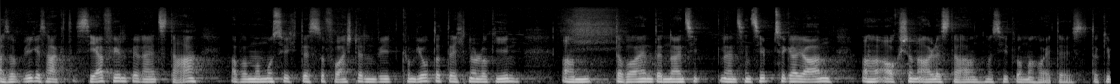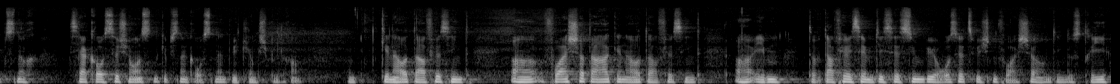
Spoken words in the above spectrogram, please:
Also wie gesagt, sehr viel bereits da, aber man muss sich das so vorstellen wie Computertechnologien. Ähm, da war in den 90, 1970er Jahren äh, auch schon alles da und man sieht, wo man heute ist. Da gibt es noch sehr große Chancen, gibt es einen großen Entwicklungsspielraum. Und genau dafür sind äh, Forscher da, genau dafür sind äh, eben, dafür ist eben diese Symbiose zwischen Forscher und Industrie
